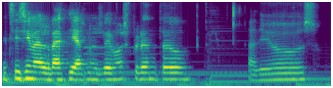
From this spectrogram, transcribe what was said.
Muchísimas gracias, nos vemos pronto. Adiós.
